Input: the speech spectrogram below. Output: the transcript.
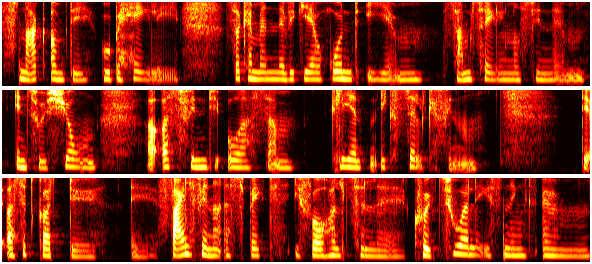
snak om det ubehagelige, så kan man navigere rundt i øhm, samtalen med sin øhm, intuition, og også finde de ord, som klienten ikke selv kan finde. Det er også et godt øh, øh, fejlfinderaspekt i forhold til øh, korrekturlæsning. Øh,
